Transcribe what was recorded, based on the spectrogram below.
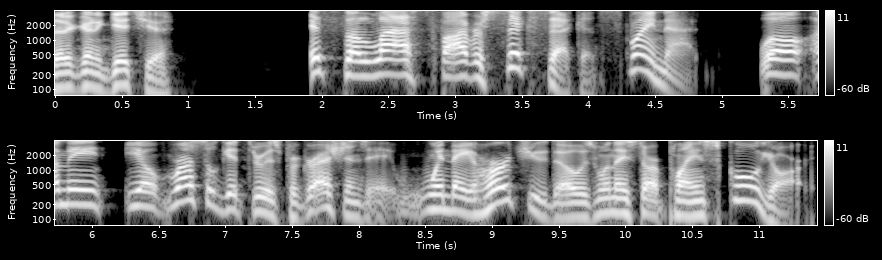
that are going to get you. It's the last 5 or 6 seconds. Explain that. Well, I mean, you know, Russ will get through his progressions. When they hurt you, though, is when they start playing schoolyard.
